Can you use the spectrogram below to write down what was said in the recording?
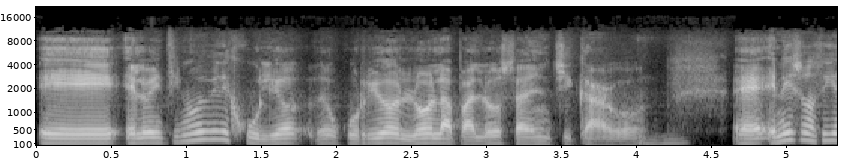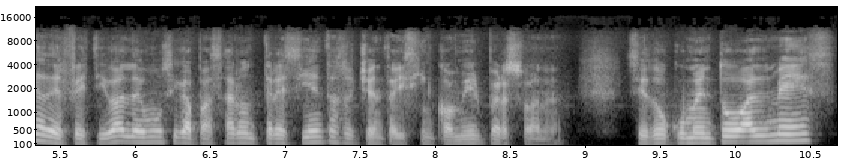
Eh, el 29 de julio ocurrió Lola Palosa en Chicago. Eh, en esos días del Festival de Música pasaron 385 mil personas. Se documentó al mes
